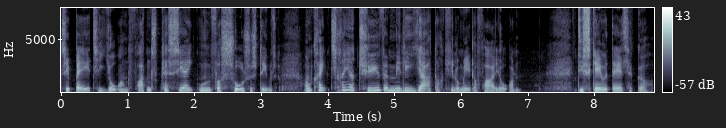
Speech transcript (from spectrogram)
tilbage til jorden fra dens placering uden for solsystemet, omkring 23 milliarder kilometer fra jorden. De skæve data gør,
